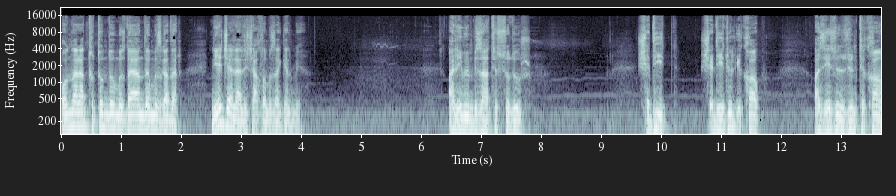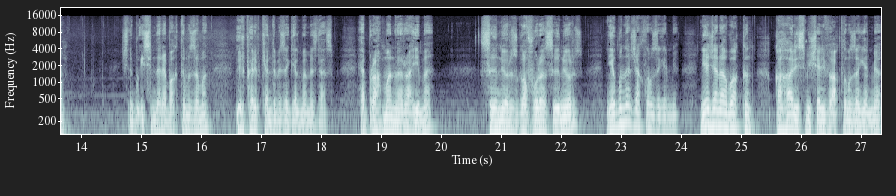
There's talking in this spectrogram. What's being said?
onlara tutunduğumuz, dayandığımız kadar niye celal hiç aklımıza gelmiyor? Alimin bizatü sudur. Şedid, şedidül ikab, azizün züntikam. Şimdi bu isimlere baktığımız zaman ürperip kendimize gelmemiz lazım. Hep Rahman ve Rahim'e sığınıyoruz, gafura sığınıyoruz. Niye bunlar aklımıza gelmiyor? Niye Cenab-ı Hakk'ın Kahar ismi şerifi aklımıza gelmiyor?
